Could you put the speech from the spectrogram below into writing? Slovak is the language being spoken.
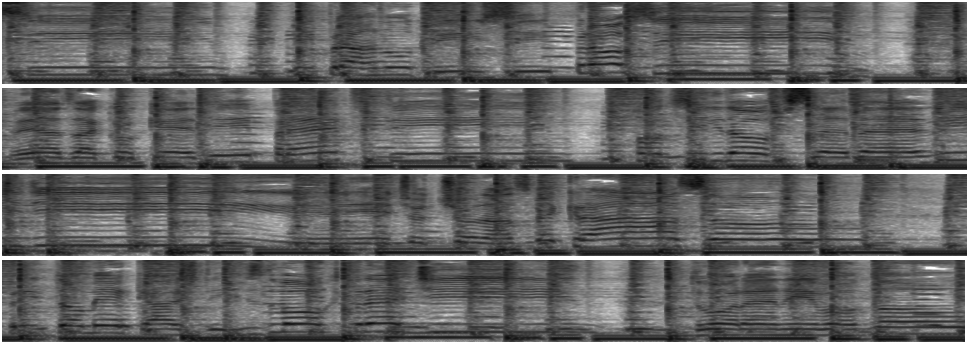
súhlasím, vyprahnutý si prosím, viac ako kedy predtým, hoci kto v sebe vidí niečo, čo nás nazve krásou, pritom je každý z dvoch tretín tvorený vodnou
